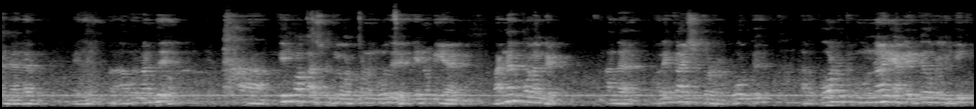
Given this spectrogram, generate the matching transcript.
அண்ட் அதர் அவர் வந்து கீழ்பாக் ஹாஸ்பிட்டலில் ஒர்க் பண்ணும்போது என்னுடைய வண்ணக்கோலங்கள் அந்த தொலைக்காட்சி தொடர் போட்டு அதை போடுறதுக்கு முன்னாடி அங்கே இருக்கிறவங்களுக்கு பிபி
